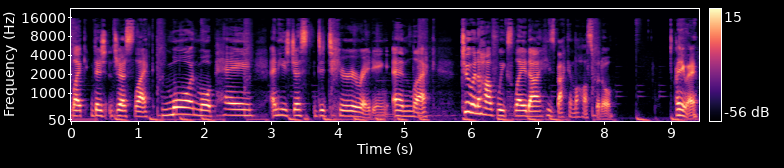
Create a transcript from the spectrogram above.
like there's just like more and more pain and he's just deteriorating. And like two and a half weeks later, he's back in the hospital. Anyway,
